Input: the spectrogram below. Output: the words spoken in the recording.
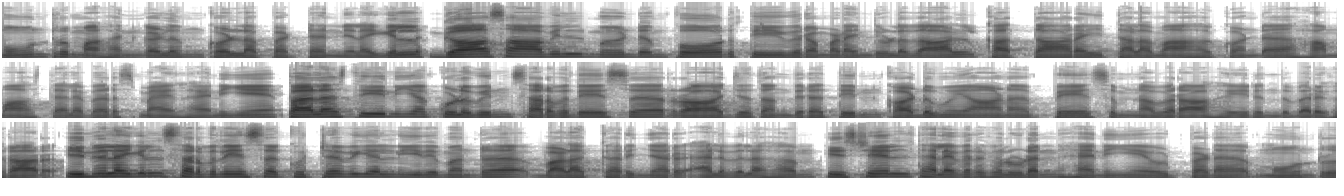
மூன்று மகன்களும் கொல்லப்பட்ட நிலையில் காசாவில் மீண்டும் போர் தீவிரமடைந்துள்ளதால் கத்தாரை தளமாக கொண்ட ஹமாஸ் தலைவர் ஸ்மைல் ஹெனியே பலஸ்தீனிய குழுவின் சர்வதேச ராஜதந்திரத்தின் கடுமையான பேசும் நபராக இருந்து வருகிறார். இந்நிலையில் சர்வதேச குற்றவியல் நீதிமன்ற வழக்கறிஞர் அலுவலகம் இஸ்ரேல் தலைவர்களுடன் ஹெனியே உட்பட மூன்று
